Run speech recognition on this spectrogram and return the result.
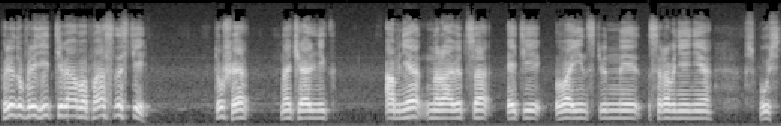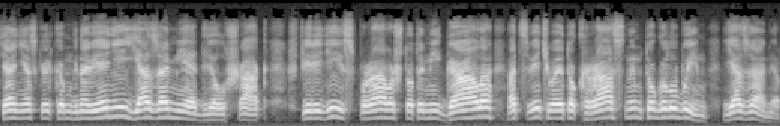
предупредить тебя об опасности. Туше, начальник, а мне нравятся эти воинственные сравнения — Спустя несколько мгновений я замедлил шаг. Впереди и справа что-то мигало, отсвечивая то красным, то голубым. Я замер.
